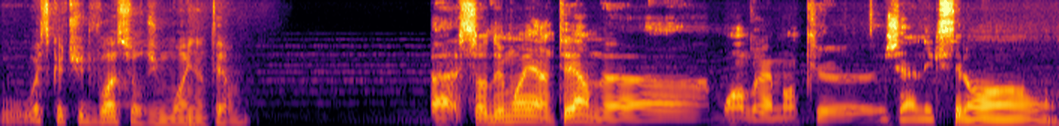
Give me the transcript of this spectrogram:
Où est-ce que tu te vois sur du moyen terme? Bah, sur de moyen terme, euh, moi vraiment que j'ai un excellent.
